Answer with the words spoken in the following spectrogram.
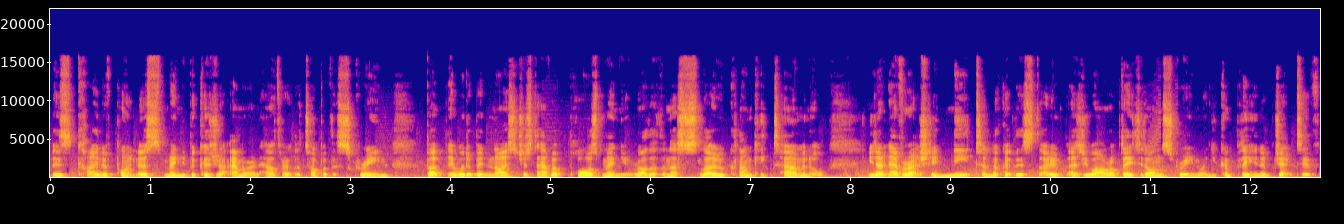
is kind of pointless, mainly because your ammo and health are at the top of the screen, but it would have been nice just to have a pause menu rather than a slow, clunky terminal. You don't ever actually need to look at this though, as you are updated on screen when you complete an objective,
